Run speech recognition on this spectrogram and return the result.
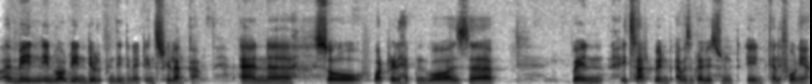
I've been involved in developing the internet in Sri Lanka. And uh, so what really happened was uh, when it started when I was a graduate student in California.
